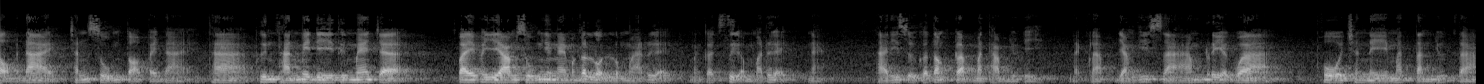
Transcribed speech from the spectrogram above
ต่อได้ ชั้นสูงต่อไปได้ ถ้าพื้นฐานไม่ดีถึงแม้จะไปพยายามสูงยังไง มันก็หล่นลงมาเรื่อย มันก็เสื่อมมาเรื่อยนะท้ายที่สุดก็ต้องกลับมาทำอยู่ดีนะครับ อย่างที่สามเรียกว่า โภชเนมัตตัญยุตา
